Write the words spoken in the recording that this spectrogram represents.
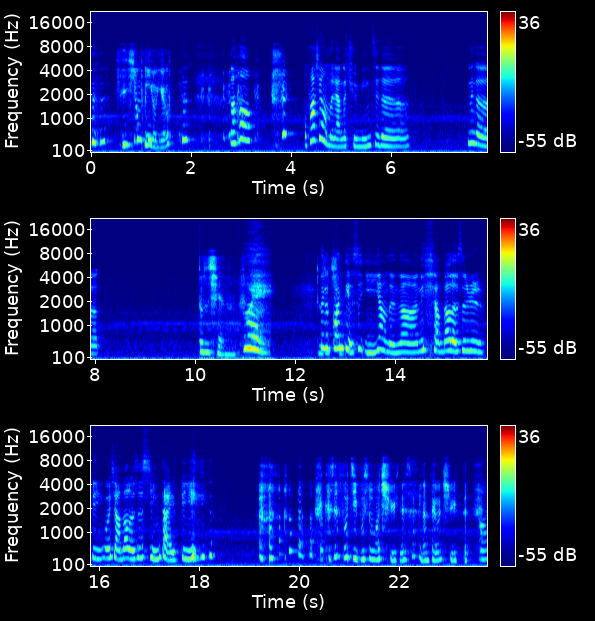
小朋友哟，然后我发现我们两个取名字的那个都是钱啊。对那个观点是一样的，你知道吗？你想到的是日币，我想到的是新台币。钱 可是福吉不是我取的，是我男朋友取的。哦，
